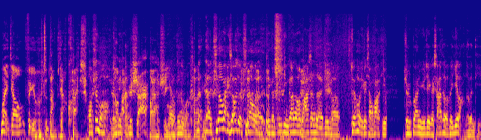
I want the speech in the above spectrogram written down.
外交费用增长比较快，是吧？哦，是吗？然后百分之十二好像是有，真的吗？那那提到外交，就提到了这个最近刚刚发生的这个最后一个小话题，就是关于这个沙特和伊朗的问题。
